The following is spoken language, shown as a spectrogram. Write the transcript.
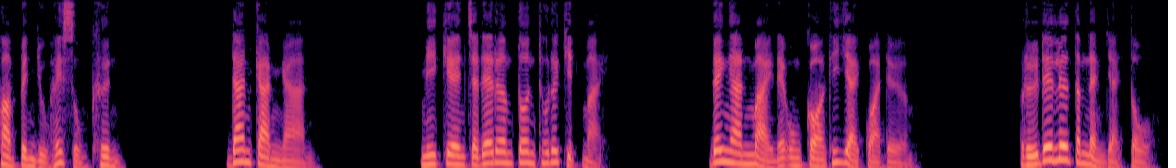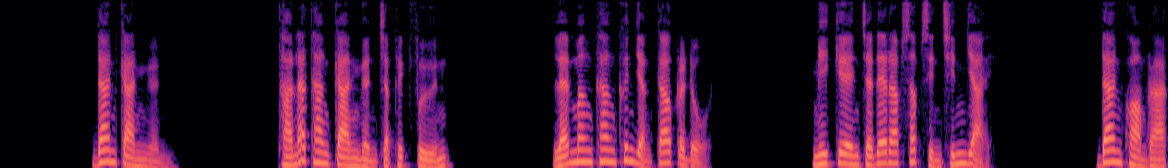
ความเป็นอยู่ให้สูงขึ้น ด้านการงาน มีเกณฑ์จะได้เริ่มต้นธุรกิจใหม่ ได้งานใหม่ในองค์กรที่ใหญ่กว่าเดิม หรือได้เลื่อนตำแหน่งใหญ่โต ด้านการเงิน ฐานะทางการเงินจะพลิกฟื้น และมั่งคั่งขึ้นอย่างก้าวกระโดด มีเกณฑ์จะได้รับทรัพย์สินชิ้นใหญ่ ด้านความรัก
